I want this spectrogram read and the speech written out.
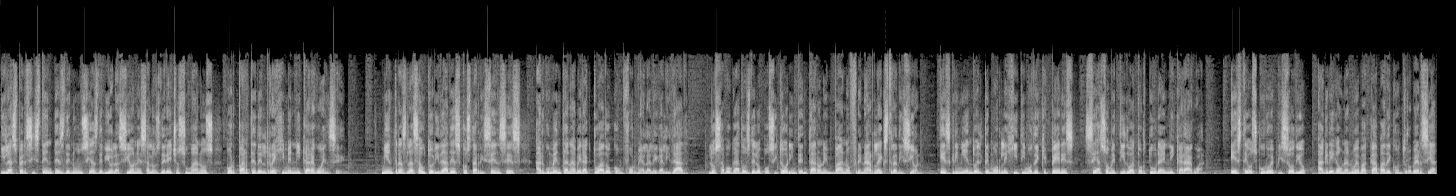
y las persistentes denuncias de violaciones a los derechos humanos por parte del régimen nicaragüense. Mientras las autoridades costarricenses argumentan haber actuado conforme a la legalidad, los abogados del opositor intentaron en vano frenar la extradición, esgrimiendo el temor legítimo de que Pérez sea sometido a tortura en Nicaragua. Este oscuro episodio agrega una nueva capa de controversia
